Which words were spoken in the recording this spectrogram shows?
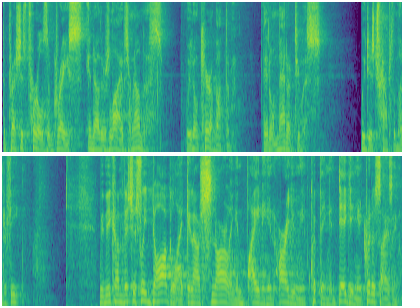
the precious pearls of grace in others' lives around us. We don't care about them, they don't matter to us. We just trample them under feet. We become viciously dog like in our snarling and biting and arguing and quipping and digging and criticizing.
